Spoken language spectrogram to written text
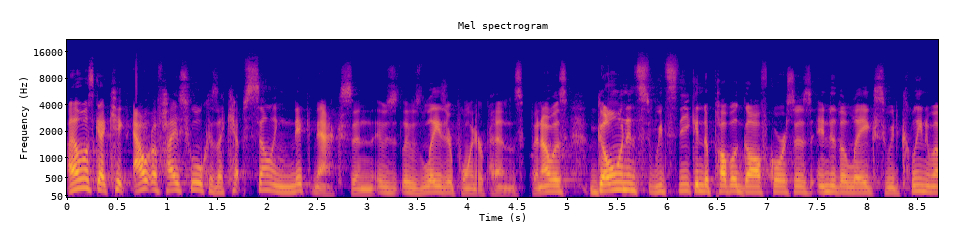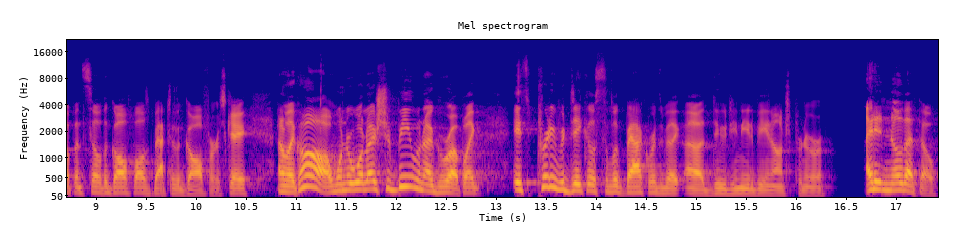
I almost got kicked out of high school because I kept selling knickknacks and it was, it was laser pointer pens. And I was going and we'd sneak into public golf courses, into the lakes, we'd clean them up and sell the golf balls back to the golfers, okay? And I'm like, oh, I wonder what I should be when I grow up. Like, it's pretty ridiculous to look backwards and be like, oh, dude, you need to be an entrepreneur. I didn't know that though.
